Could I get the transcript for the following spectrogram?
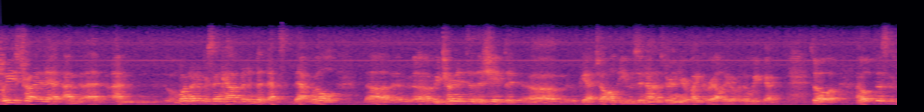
please try that. I'm, I'm 100% confident that that's, that will uh, uh, return it to the shape that uh, got all the use and ahs during your bike rally over the weekend. So I hope this is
